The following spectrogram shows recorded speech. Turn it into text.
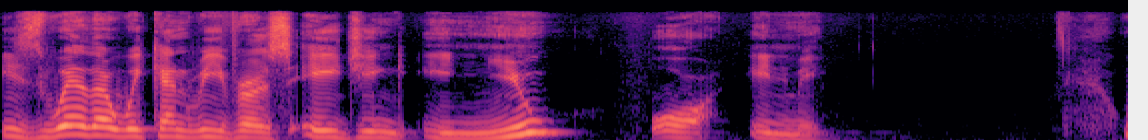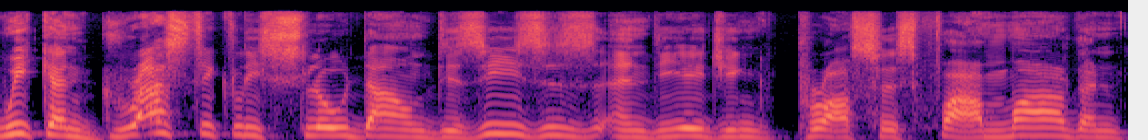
is whether we can reverse aging in you or in me. we can drastically slow down diseases and the aging process far more than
